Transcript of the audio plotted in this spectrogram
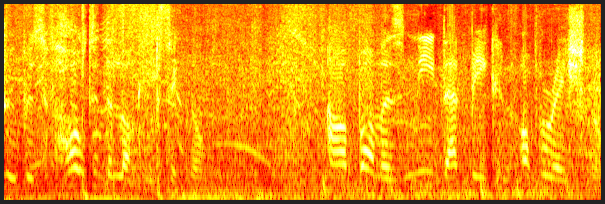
Stormtroopers have halted the locking signal. Our bombers need that beacon operational.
